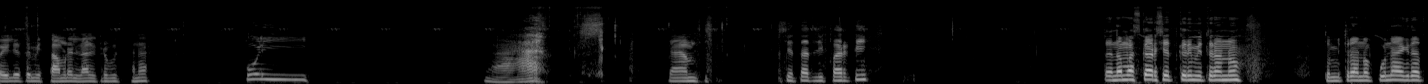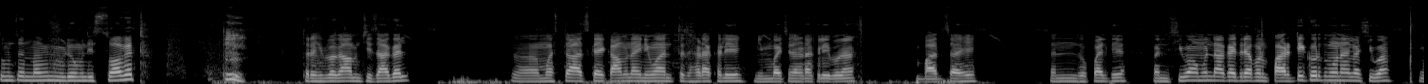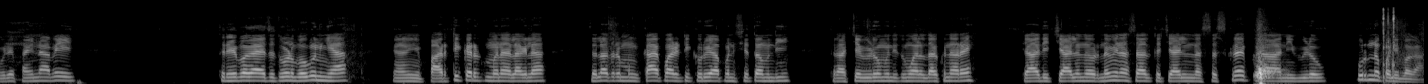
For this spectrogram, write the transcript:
पहिले तर मी तांबडे लाल टरबूज खाणार. पोळी. काय आमची शेतातली पार्टी? तर नमस्कार शेतकरी मित्रांनो. तर मित्रांनो पुन्हा एकदा तुमचं नवीन व्हिडिओमध्ये स्वागत. तर हे बघा आमची जागल. मस्त आज काही काम नाही निवांत झाडाखाली निंबाच्या झाडाखाली बघा. बादचं आहे. सण झोपायला ते. पण शिवा म्हणला काहीतरी आपण पार्टी करतो म्हणायला शिवा. उद्या फायना बे तर हे बघा याचं तोंड बघून घ्या. आणि पार्टी करत म्हणायला लागला. चला तर मग काय पार्टी करूया आपण शेतामध्ये? तर आजच्या व्हिडिओमध्ये तुम्हाला दाखवणार आहे. त्याआधी चॅनलवर नवीन असाल तर चॅनलला सबस्क्राईब करा आणि व्हिडिओ पूर्णपणे बघा.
